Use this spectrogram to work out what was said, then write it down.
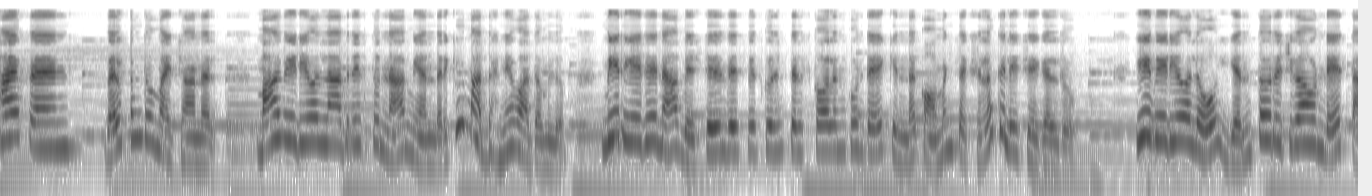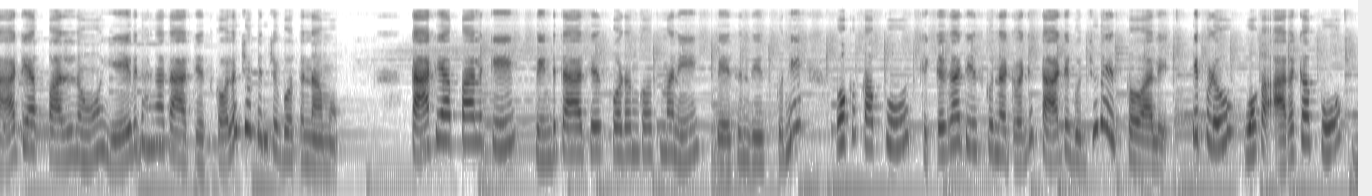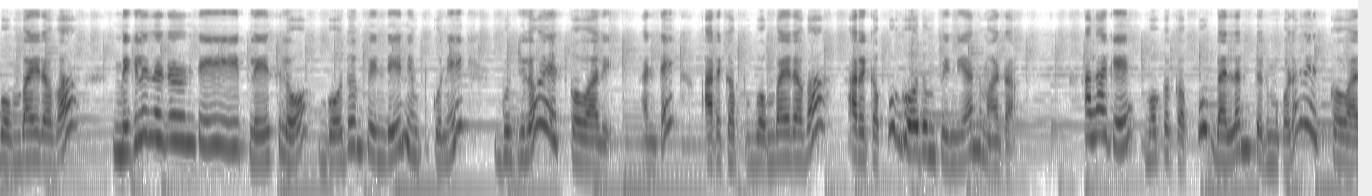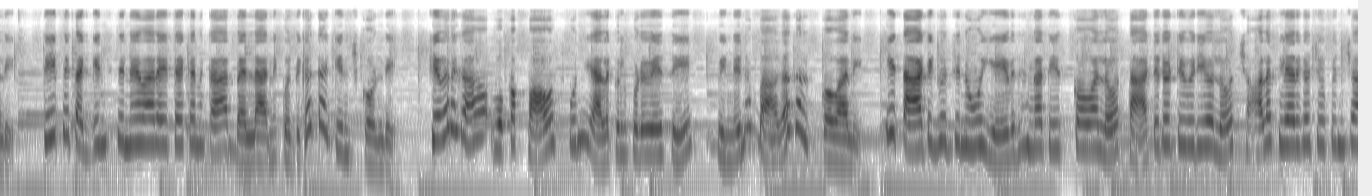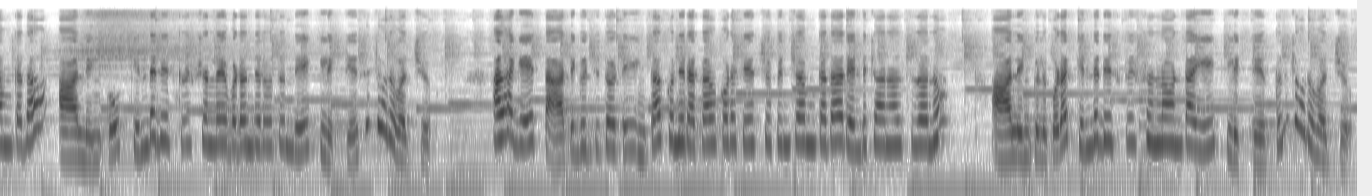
Hi friends welcome to my channel. మా వీడియోలను ఆదరిస్తున్న మీ అందరికీ మా ధన్యవాదములు. మీరు ఏదైనా వెజిటేరియన్ రెసిపీస్ గురించి తెలుసుకోవాలనుకుంటే కింద కామెంట్ సెక్షన్లో తెలియచేయగలరు. ఈ వీడియోలో ఎంతో రుచిగా ఉండే తాటి అప్పాలను ఏ విధంగా తయారు చేసుకోవాలో చూపించబోతున్నాము. తాటి అప్పాలకి పిండి తయారు చేసుకోవడం కోసమని బేసిన్ తీసుకుని ఒక కప్పు చిక్కగా తీసుకున్నటువంటి తాటి గుజ్జు వేసుకోవాలి. ఇప్పుడు ఒక అరకప్పు బొంబాయి రవ్వ మిగిలినటువంటి ఈ ప్లేస్లో గోధుమ పిండి నింపుకుని గుజ్జులో వేసుకోవాలి. అంటే అరకప్పు బొంబాయి రవ్వ అరకప్పు గోధుమ పిండి అన్నమాట. అలాగే ఒక కప్పు బెల్లం తురుము కూడా వేసుకోవాలి. తీపి తగ్గించి తినేవారైతే కనుక బెల్లాన్ని కొద్దిగా తగ్గించుకోండి. చివరిగా ఒక పావు స్పూన్ యాలకుల పొడి వేసి పిండిని బాగా కలుపుకోవాలి. ఈ తాటి గుజ్జును ఏ విధంగా తీసుకోవాలో తాటి రొట్టి వీడియోలో చాలా క్లియర్గా చూపించాం కదా. ఆ లింకు కింద డిస్క్రిప్షన్లో ఇవ్వడం జరుగుతుంది. క్లిక్ చేసి చూడవచ్చు. అలాగే తాటి గుజ్జుతోటి ఇంకా కొన్ని రకాలు కూడా చేసి చూపించాం కదా రెండు ఛానల్స్లోనూ ఆ లింకులు కూడా కింద డిస్క్రిప్షన్లో ఉంటాయి. క్లిక్ చేసుకుని చూడవచ్చు.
